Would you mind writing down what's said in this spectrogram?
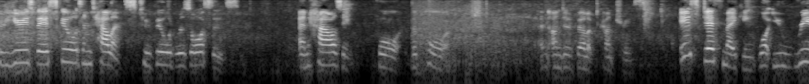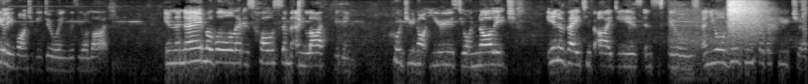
who use their skills and talents to build resources and housing for the poor and underdeveloped countries? Is death making what you really want to be doing with your life? In the name of all that is wholesome and life-giving, could you not use your knowledge, innovative ideas and skills and your vision for the future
